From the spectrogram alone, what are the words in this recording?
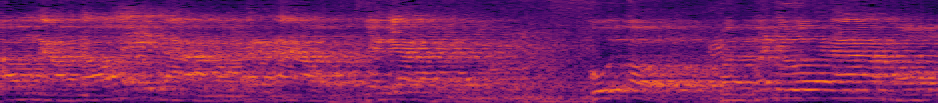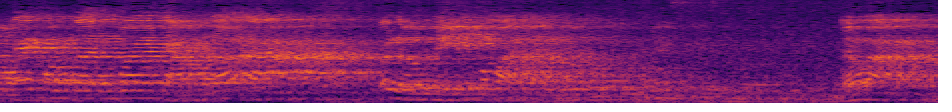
ông nào nói làm bằng cách nào nhân dân cuối cùng mình mới đưa ra một cái thông tin quan trọng đó là cái lượng điểm của mình đúng không ạ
